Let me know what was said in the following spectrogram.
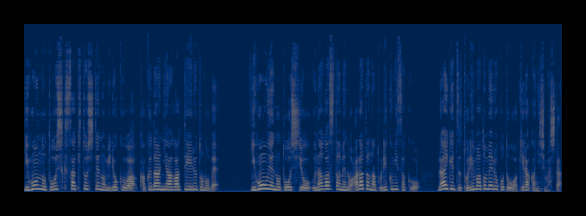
日本の投資先としての魅力は格段に上がっていると述べ日本への投資を促すための新たな取り組み策を来月取りまとめることを明らかにしました。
